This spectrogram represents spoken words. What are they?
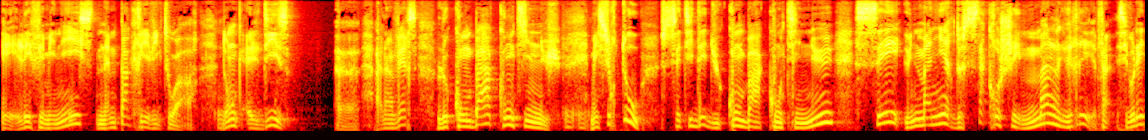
Et les féministes n'aiment pas crier victoire. Donc elles disent euh, à l'inverse, le combat continue. Mais surtout, cette idée du combat continu, c'est une manière de s'accrocher malgré, enfin, si vous voulez,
